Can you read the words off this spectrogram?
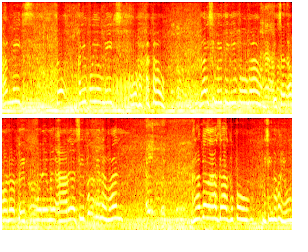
Ah, Mix. So, kayo po yung Mix. Wow. Nice meeting you po, ma'am. It's an honor. Kayo po yung may-ari. Ang Sipag niyo naman. Ay, Grabe ang aga-aga po. Gising na kayo.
